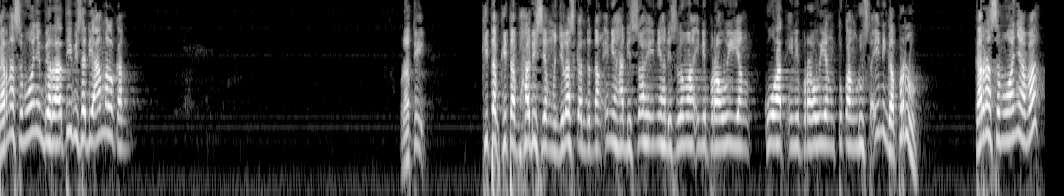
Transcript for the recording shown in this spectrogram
karena semuanya berarti bisa diamalkan. Berarti kitab-kitab hadis yang menjelaskan tentang ini hadis sahih ini hadis lemah ini perawi yang kuat ini perawi yang tukang dusta ini nggak perlu. Karena semuanya apa?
